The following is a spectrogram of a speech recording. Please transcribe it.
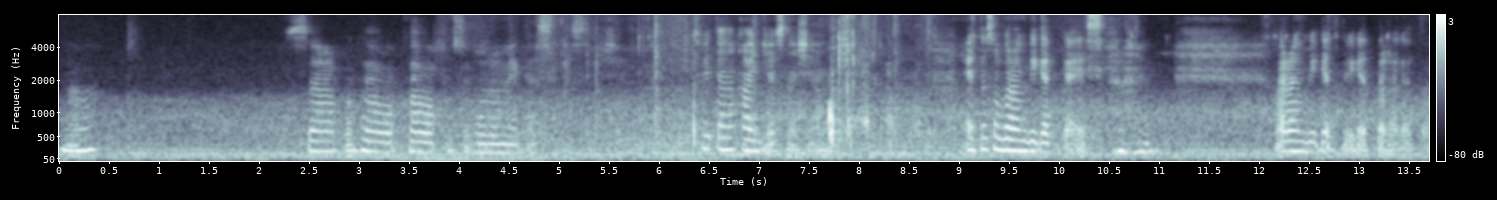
No? Sa paghawak-hawak ko siguro may gasgas na siya. So ito naka-adjust na siya. Ito sobrang bigat guys. Parang bigat-bigat talaga to.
